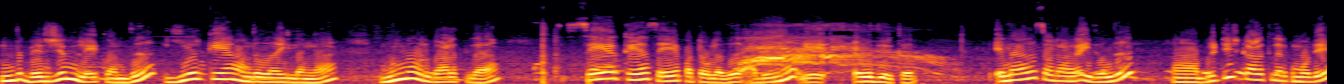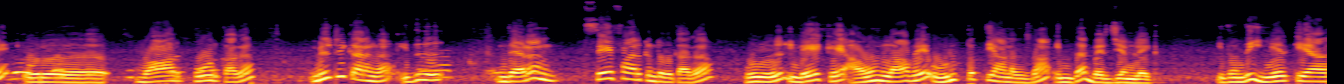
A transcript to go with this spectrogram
இந்த பெல்ஜியம் லேக் வந்து இயற்கையாக வந்தது இல்லைங்க. முன்னொரு காலத்தில் செயற்கையாக செய்யப்பட்டுள்ளது அப்படின்னு எ- எழுதியிருக்கு. எல்லாரும் சொல்கிறாங்க இது வந்து பிரிட்டிஷ் காலத்தில் இருக்கும்போதே ஒரு வார் போருக்காக மிலிட்ரிக்காரங்க இது இந்த இடம் சேஃபாக இருக்குன்றதுக்காக ஒரு லேக்கே அவங்களாவே உற்பத்தியானது தான் இந்த பெல்ஜியம் லேக் இது வந்து இயற்கையாக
